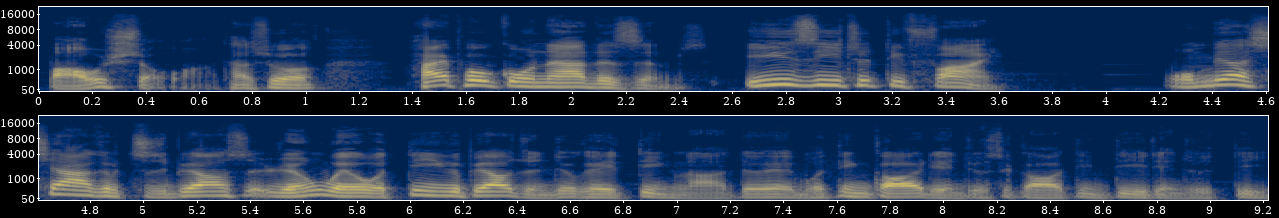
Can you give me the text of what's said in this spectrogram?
保守啊，他说 hypogonadism easy to define，我们要下个指标是人为，我定一个标准就可以定了，对不对？我定高一点就是高，定低一点就是低。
